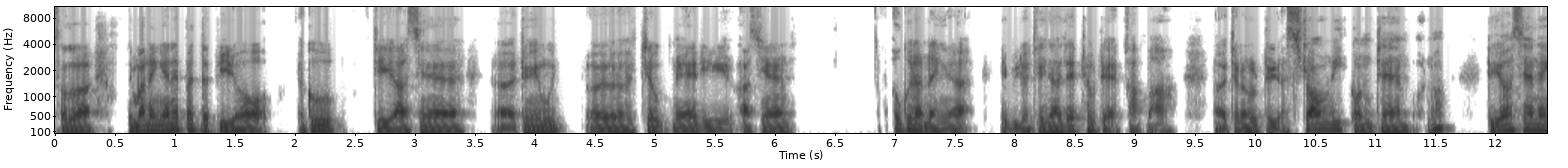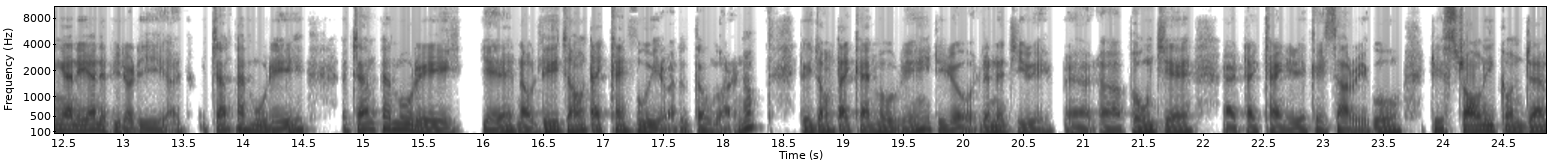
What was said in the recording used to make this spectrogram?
ဆိုတော့မြန်မာနိုင်ငံနဲ့ပတ်သက်ပြီးတော့အခု ဒီအာဆီယံအတွင်းမှုကျုပ်နဲ့ဒီအာဆီယံဥက္ကဋ္ဌနိုင်ငံကနေပြီးတော့ချိန်ညာချက်ထုတ်တဲ့အခါမှာကျွန်တော်တို့တွေ့ strongly condemn ပေါ့နော်ဒီအာဆီယံနိုင်ငံတွေကနေပြီးတော့ဒီအကြမ်းဖက်မှုတွေအကြမ်းဖက်မှုတွေရဲ့နောက်လေကြောင်းတိုက်ခိုက်မှုတွေတော့သူတုံးသွားတယ်နော်လေကြောင်းတိုက်ခိုက်မှုတွေဒီတော့လက်နက်ကြီးတွေဘုံကျဲတိုက်ခိုက်နေတဲ့ကိစ္စတွေကိုဒီ strongly condemn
